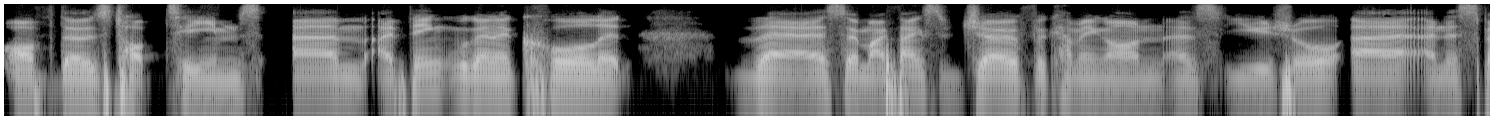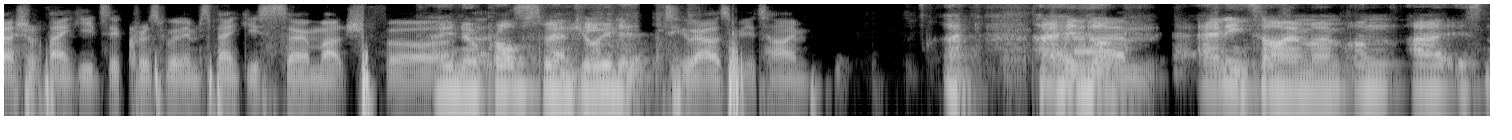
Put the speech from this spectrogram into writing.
of those top teams, um, I think we're going to call it there. So my thanks to Joe for coming on as usual, uh, and a special thank you to Chris Williams. Thank you so much for hey, no uh, problems. Enjoyed it. Two hours of your time. hey, look, um, anytime I'm, I'm uh, it's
